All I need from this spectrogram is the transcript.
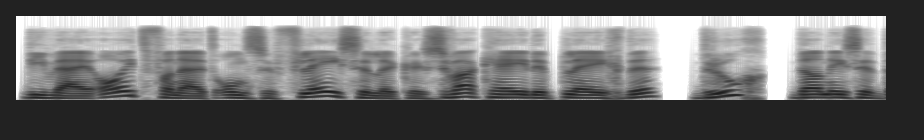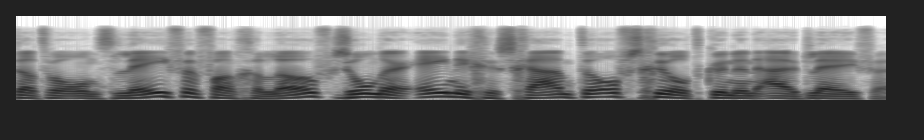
die wij ooit vanuit onze vleeselijke zwakheden pleegden, droeg, dan is het dat we ons leven van geloof zonder enige schaamte of schuld kunnen uitleven.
